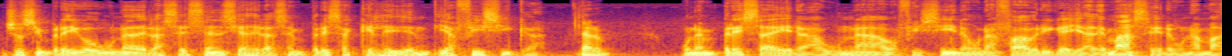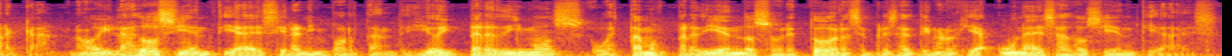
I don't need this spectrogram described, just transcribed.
yo siempre digo, una de las esencias de las empresas que es la identidad física. Claro. Una empresa era una oficina, una fábrica y además era una marca, ¿no? Y las dos identidades eran importantes. Y hoy perdimos o estamos perdiendo, sobre todo las empresas de tecnología, una de esas dos identidades.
